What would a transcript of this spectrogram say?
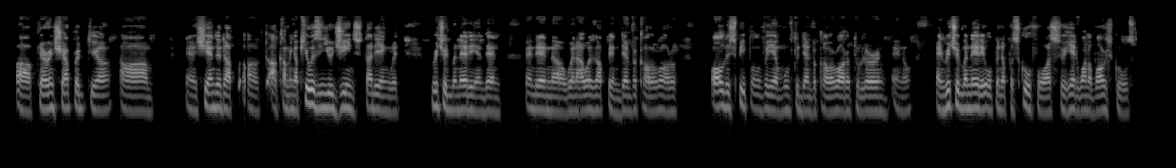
uh, Karen Sheperd, yeah, um, and she ended up uh, uh, coming up. She was in Eugene studying with Richard Manetti, and then and then uh, when I was up in Denver, Colorado, all these people over here moved to Denver, Colorado to learn, you know. And Richard Manetti opened up a school for us. So he had one of our schools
